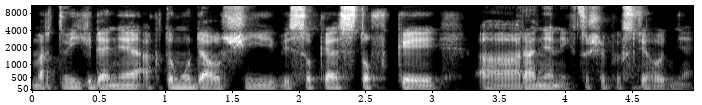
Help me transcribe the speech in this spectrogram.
mrtvých denně a k tomu další vysoké stovky raněných, což je prostě hodně.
